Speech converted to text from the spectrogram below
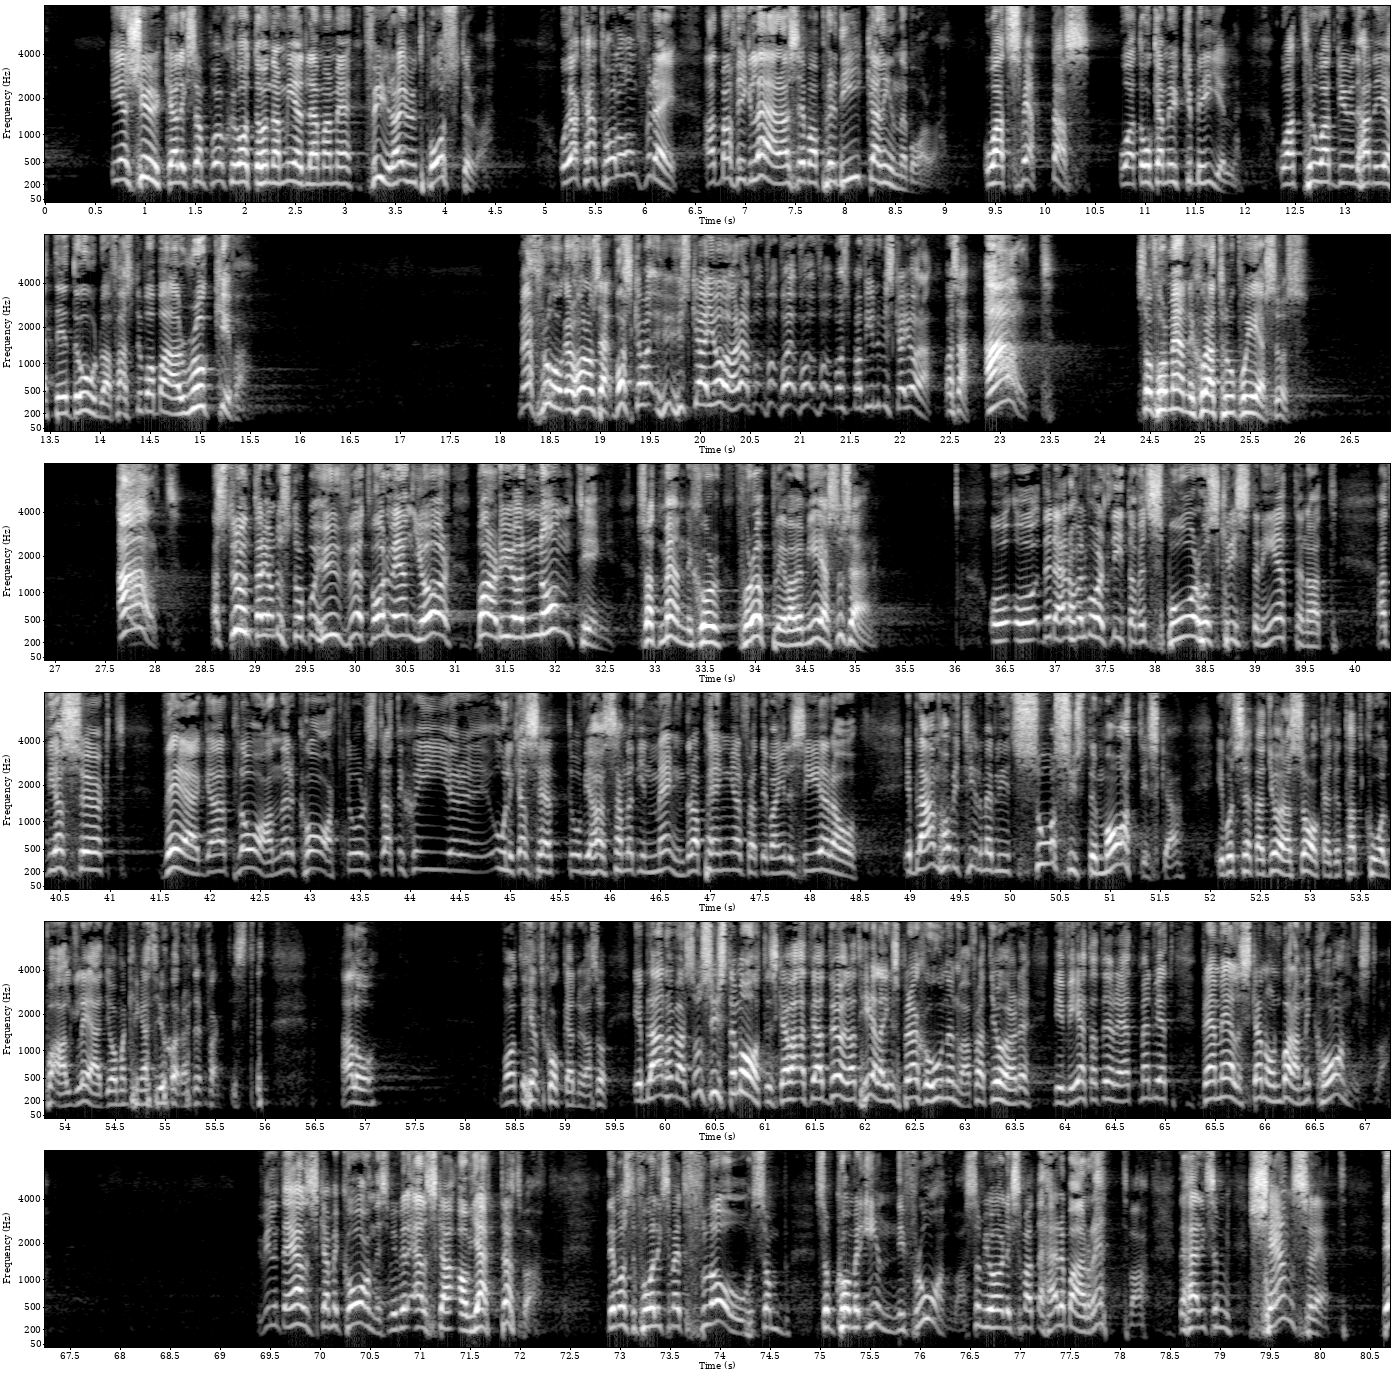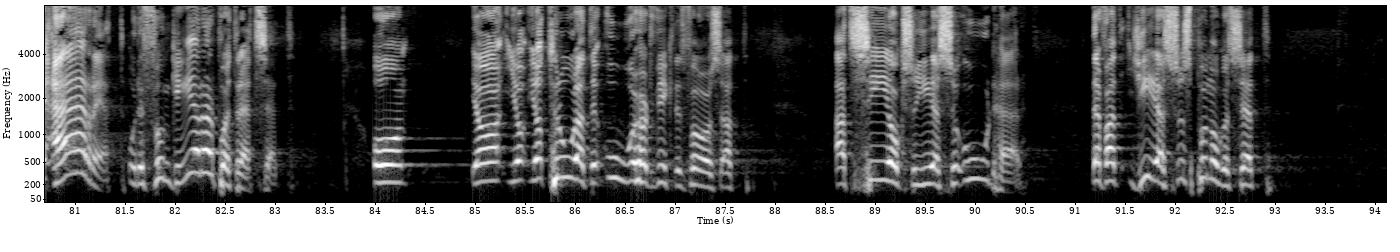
i en kyrka liksom på 700-800 medlemmar med fyra utposter. Va? Och jag kan tala om för dig att man fick lära sig vad predikan innebar. Va? Och att svettas och att åka mycket bil. Och att tro att Gud hade gett dig ett ord, va? fast du var bara rookie. Va? Men jag frågar honom så här, vad ska man, hur ska jag göra? Vad, vad, vad, vad vill du vi ska göra? Och sa, allt som får människor att tro på Jesus. Allt! Jag struntar i om du står på huvudet, vad du än gör, bara du gör någonting så att människor får uppleva vem Jesus är. Och, och, det där har väl varit lite av ett spår hos kristenheten, att, att vi har sökt vägar, planer, kartor, strategier, olika sätt och vi har samlat in mängder av pengar för att evangelisera och ibland har vi till och med blivit så systematiska i vårt sätt att göra saker att vi har tagit koll på all glädje om man kring att göra det faktiskt. Hallå? Var inte helt chockad nu alltså. Ibland har vi varit så systematiska att vi har dödat hela inspirationen va, för att göra det. Vi vet att det är rätt, men vet, vem älskar någon bara mekaniskt? Va? Vi vill inte älska mekaniskt, vi vill älska av hjärtat. Va? Det måste få liksom ett flow som, som kommer inifrån, va? som gör liksom att det här är bara rätt. Va? Det här liksom känns rätt. Det är rätt och det fungerar på ett rätt sätt. Och jag, jag, jag tror att det är oerhört viktigt för oss att, att se också Jesu ord här. Därför att Jesus på något sätt,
